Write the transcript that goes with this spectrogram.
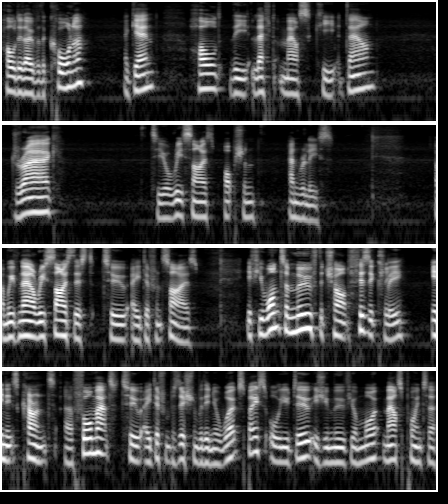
hold it over the corner. Again, hold the left mouse key down, drag to your resize option and release. And we've now resized this to a different size. If you want to move the chart physically in its current uh, format to a different position within your workspace, all you do is you move your mouse pointer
